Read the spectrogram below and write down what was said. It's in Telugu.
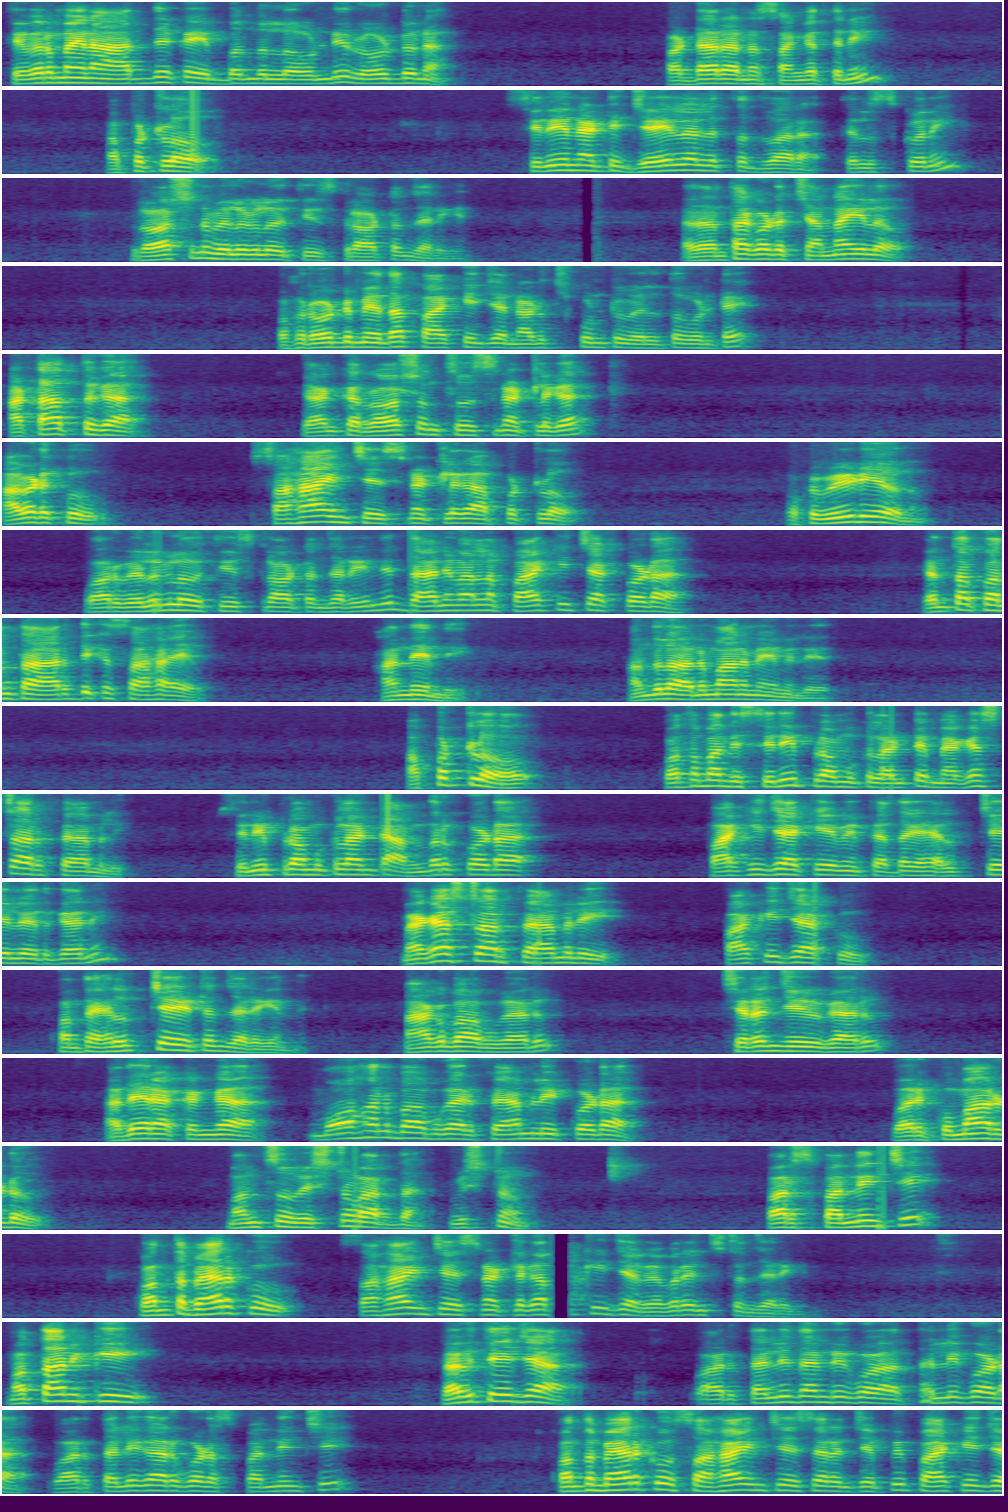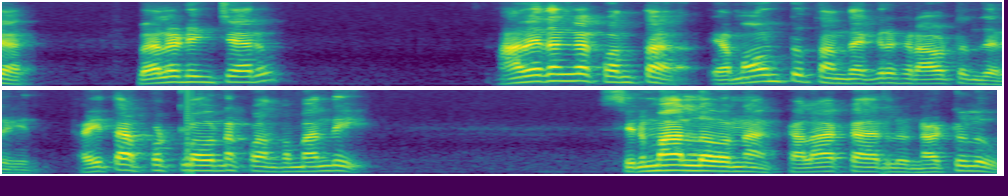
తీవ్రమైన ఆర్థిక ఇబ్బందుల్లో ఉండి రోడ్డున పడ్డారన్న సంగతిని అప్పట్లో సినీ నటి జయలలిత ద్వారా తెలుసుకొని రోషన్ వెలుగులోకి తీసుకురావటం జరిగింది. అదంతా కూడా చెన్నైలో ఒక రోడ్డు మీద పాకీజ నడుచుకుంటూ వెళ్తూ ఉంటే హఠాత్తుగా యాంకర్ రోషన్ చూసినట్లుగా ఆవిడకు సహాయం చేసినట్లుగా అప్పట్లో ఒక వీడియోను వారు వెలుగులోకి తీసుకురావటం జరిగింది. దానివల్ల పాకిచాక్ కూడా ఎంతో కొంత ఆర్థిక సహాయం అందింది. అందులో అనుమానం ఏమీ లేదు. అప్పట్లో కొంతమంది సినీ ప్రముఖులు అంటే మెగాస్టార్ ఫ్యామిలీ. సినీ ప్రముఖులు అంటే అందరూ కూడా పాకిజాకి ఏమి పెద్దగా హెల్ప్ చేయలేదు కానీ మెగాస్టార్ ఫ్యామిలీ పాకిజాకు కొంత హెల్ప్ చేయటం జరిగింది. నాగబాబు గారు చిరంజీవి గారు అదే రకంగా మోహన్ బాబు గారి ఫ్యామిలీకి కూడా వారి కుమారుడు మంచు విష్ణువర్ధన్ విష్ణు వారు స్పందించి కొంత మేరకు సహాయం చేసినట్లుగా పాకీజా వివరించడం జరిగింది. మొత్తానికి రవితేజ వారి తల్లిదండ్రి కూడా తల్లి కూడా వారి తల్లిగారు కూడా స్పందించి కొంతమేరకు సహాయం చేశారని చెప్పి పాకీజా వెల్లడించారు. ఆ విధంగా కొంత అమౌంట్ తన దగ్గరకు రావటం జరిగింది. అయితే అప్పట్లో ఉన్న కొంతమంది సినిమాల్లో ఉన్న కళాకారులు నటులు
